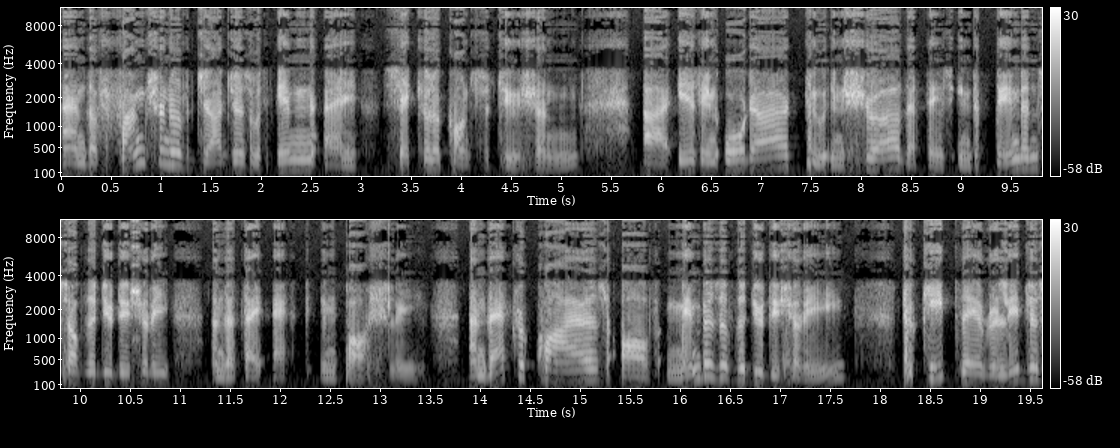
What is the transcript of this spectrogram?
And the function of judges within a secular constitution uh, is in order to ensure that there's independence of the judiciary and that they act impartially. And that requires of members of the judiciary to keep their religious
